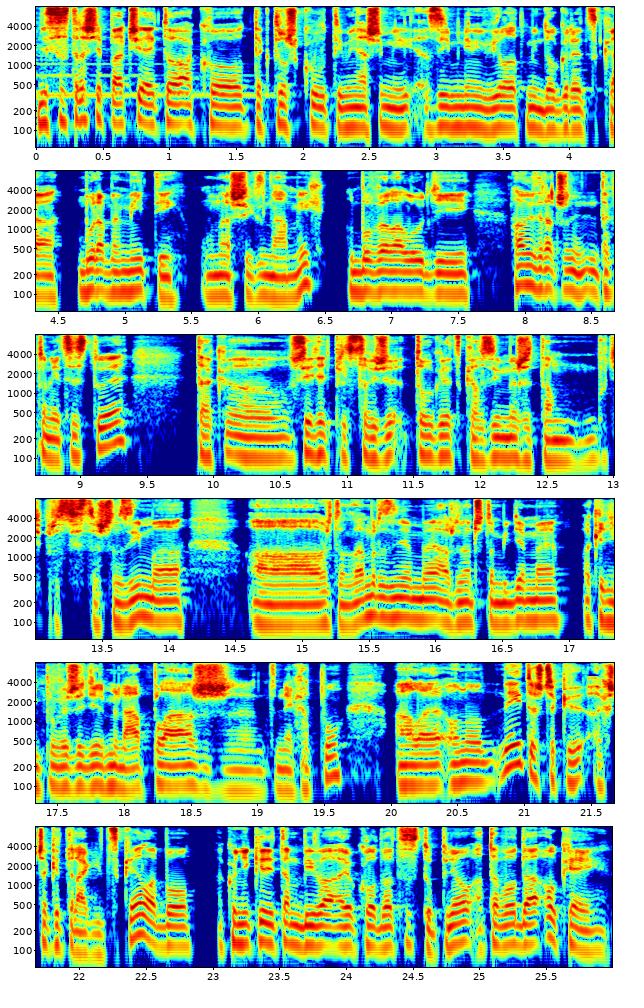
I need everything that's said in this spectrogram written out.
Mne sa strašne páči aj to, ako tak trošku tými našimi zimnými výletmi do Grecka buráme mýty u našich známych, lebo veľa ľudí, hlavne teda čo takto necestuje, tak uh, si hneď predstaví, že toho Grecka v zime, že tam bude proste strašná zima a že tam zamrzneme a že na čo tam ideme. A keď im povie, že ideme na pláž, to nechápu. Ale ono nie je to až také, až také tragické, lebo ako niekedy tam býva aj okolo 20 stupňov a tá voda, OK,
